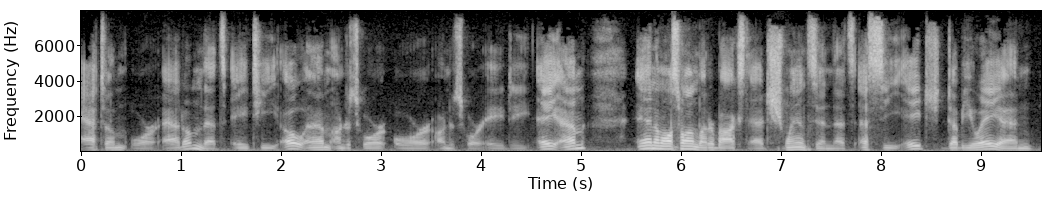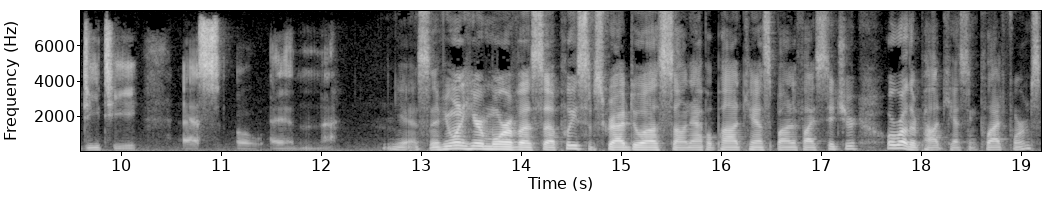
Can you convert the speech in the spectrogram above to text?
Atom or Adam. That's A-T-O-M underscore or underscore A-D-A-M. And I'm also on Letterboxd at Schwandtson. That's S-C-H-W-A-N-D-T-S-O-N. Yes, and if you want to hear more of us, uh, please subscribe to us on Apple Podcasts, Spotify, Stitcher, or other podcasting platforms.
